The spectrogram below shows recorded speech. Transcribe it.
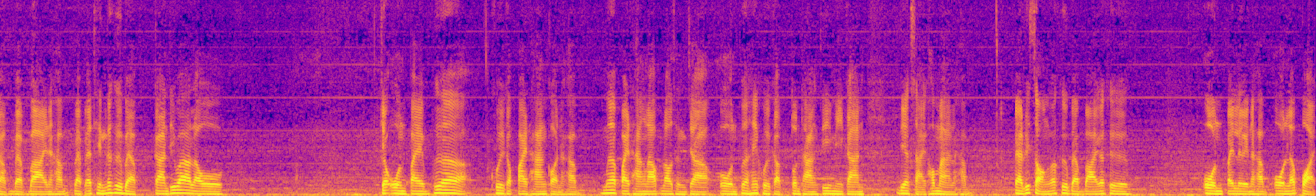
กับแบบ buy นะครับ แบบ attend ก็คือแบบการที่ว่าเรา จะโอนไปเพื่อคุยกับปลายทางก่อนนะครับ เมื่อปลายทางรับเราถึงจะโอนเพื่อให้คุยกับต้นทางที่มีการเรียกสายเข้ามานะครับ แบบที่ 2 ก็คือแบบ buy ก็คือโอนไปเลยนะครับ โอนแล้วปล่อย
